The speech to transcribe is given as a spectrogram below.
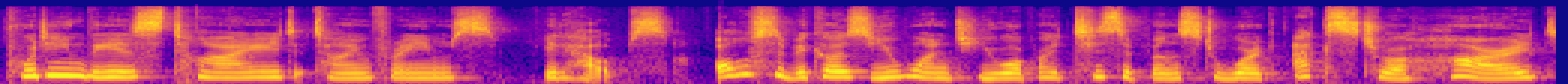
putting these tight time frames, it helps. Also, because you want your participants to work extra hard,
